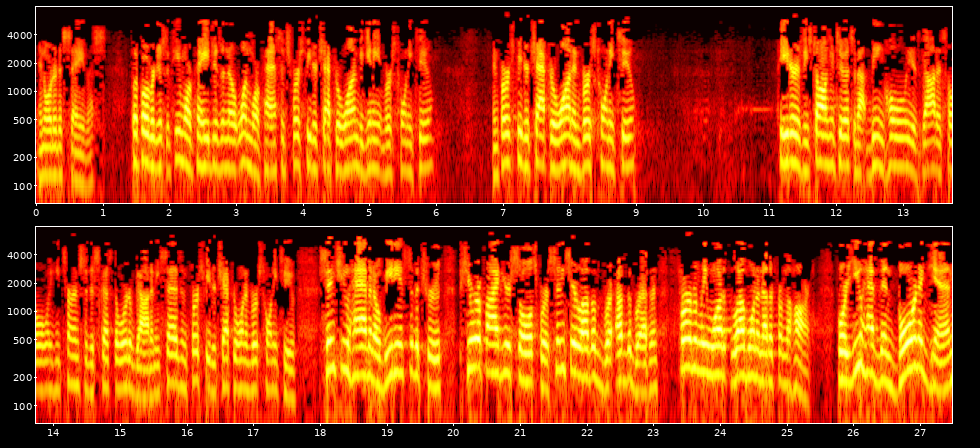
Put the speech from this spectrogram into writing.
In order to save us. Flip over just a few more pages and note one more passage. 1 Peter chapter 1, beginning at verse 22. In 1 Peter chapter 1 and verse 22, Peter, as he's talking to us about being holy as God is holy, he turns to discuss the Word of God, and he says in 1 Peter chapter 1 and verse 22, Since you have, in obedience to the truth, purified your souls for a sincere love of, the brethren, fervently love one another from the heart. For you have been born again,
